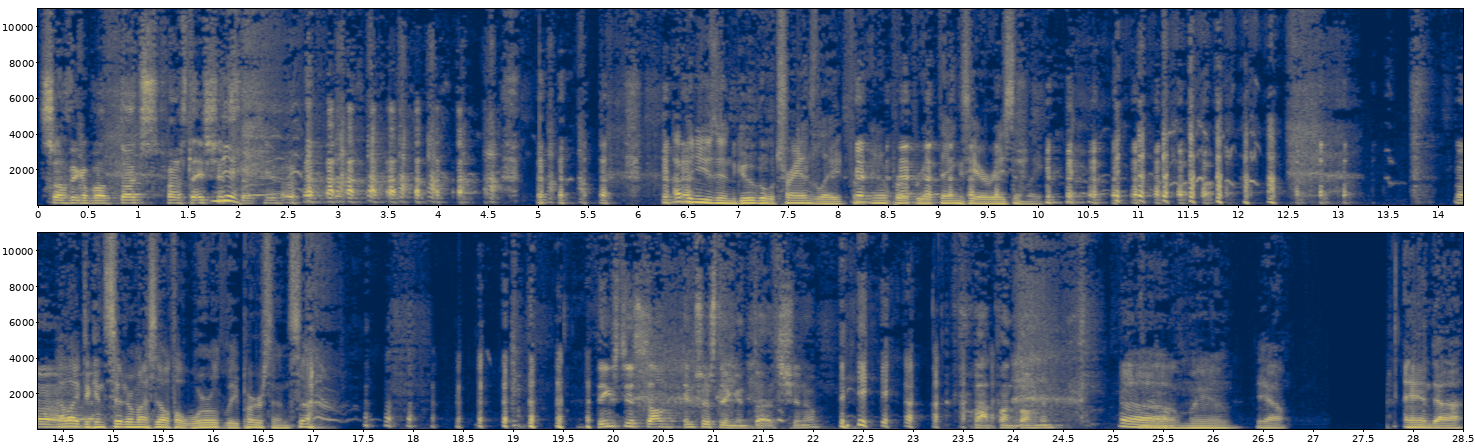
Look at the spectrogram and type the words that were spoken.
Something about Dutch translations. Yeah. you know. I've been using Google Translate for inappropriate things here recently. Uh. I like to consider myself a worldly person, so things just sound interesting in Dutch, you know. yeah. Oh man, yeah. And uh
